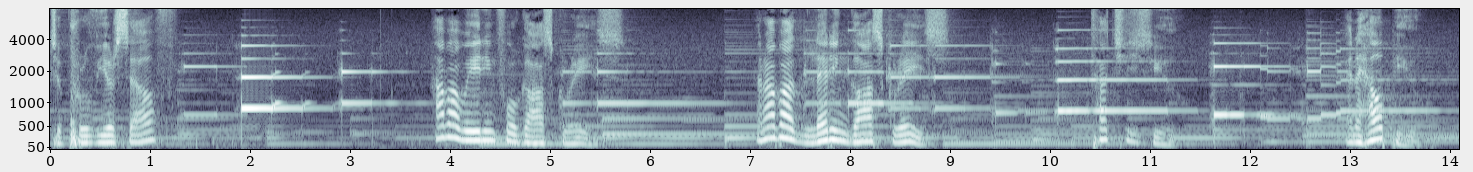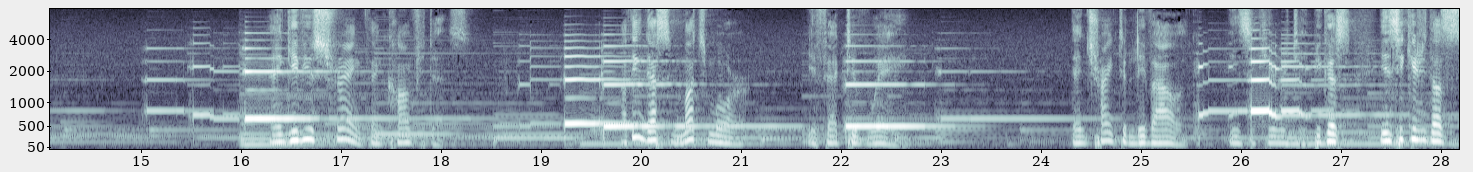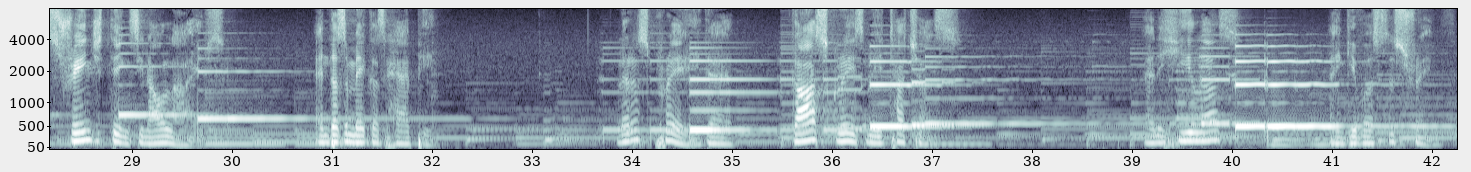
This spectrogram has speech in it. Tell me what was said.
To prove yourself? How about waiting for God's grace? And how about letting God's grace touches you and help you and give you strength and confidence. I think that's a much more effective way than trying to live out insecurity because insecurity does strange things in our lives and doesn't make us happy. Let us pray that God's grace may touch us and heal us and give us the strength.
